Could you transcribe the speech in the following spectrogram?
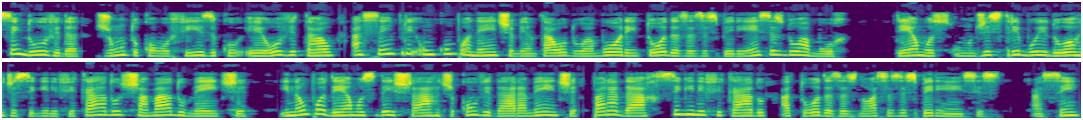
Sem dúvida, junto com o físico e o vital, há sempre um componente mental do amor em todas as experiências do amor. Temos um distribuidor de significado chamado mente, e não podemos deixar de convidar a mente para dar significado a todas as nossas experiências. Assim,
